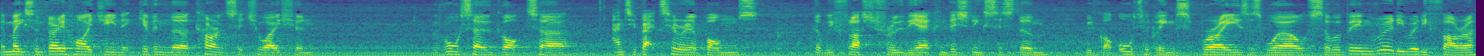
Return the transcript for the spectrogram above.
it makes them very hygienic given the current situation. We've also got uh, antibacterial bombs that we flush through the air conditioning system we've got Autoglym sprays as well so we're being really really thorough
